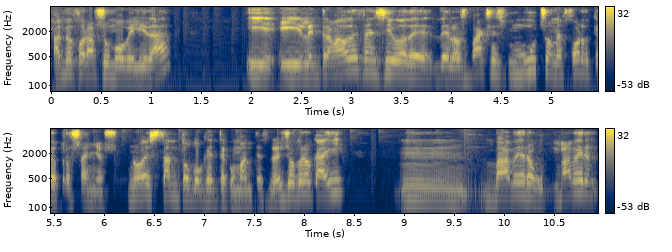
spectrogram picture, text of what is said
ha mejorado su movilidad. Y, el entramado defensivo de, de los Bucks es mucho mejor que otros años. No es tanto boquete como antes. Entonces yo creo que ahí mm, va, a haber, va a haber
